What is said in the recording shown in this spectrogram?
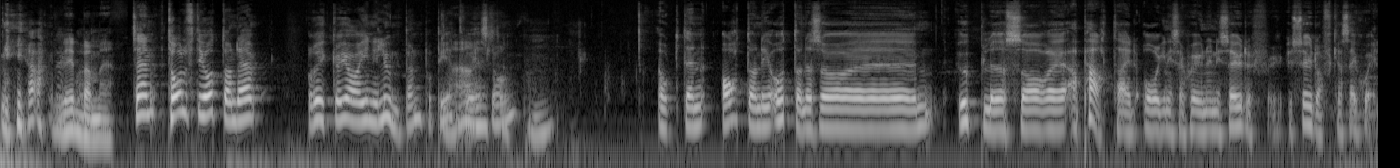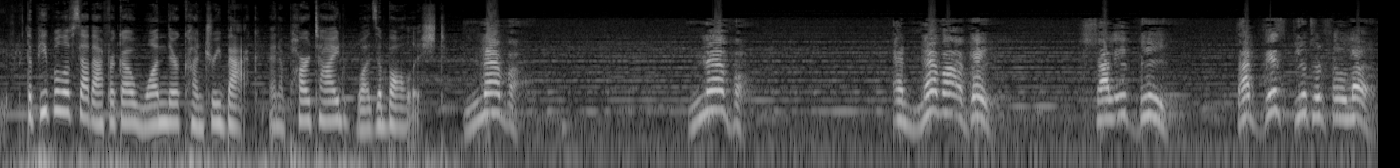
Ja. webba med? Sen 12 i åttonde rycker jag in i lumpen på P2 Ja, i. Hässleholm. Mm. Och den 18 i åttonde så eh, upplöser eh, apartheidorganisationen i Sydaf- Sydafrika sig själv. The people of South Africa won their country back and apartheid was abolished. Never, never, and never again shall it be that this beautiful land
